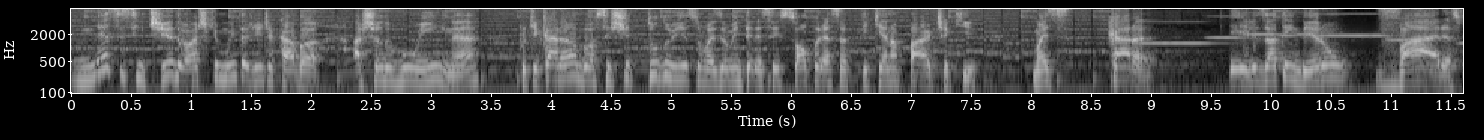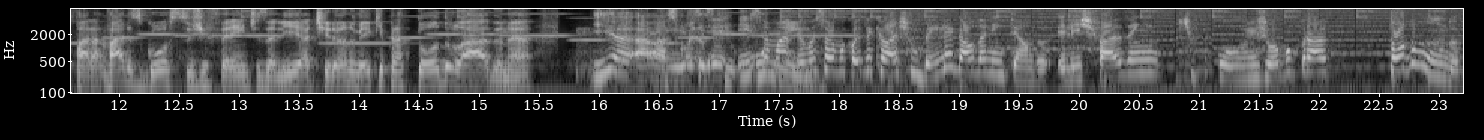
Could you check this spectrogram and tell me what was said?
nesse sentido, eu acho que muita gente acaba achando ruim, né? Porque caramba, eu assisti tudo isso, mas eu me interessei só por essa pequena parte aqui. Mas, cara, eles atenderam várias para vários gostos diferentes ali, atirando meio que pra todo lado, né? E a- a- as É, coisas que isso é uma, unem... isso é uma coisa que eu acho bem legal da Nintendo. Eles fazem, tipo, um jogo pra todo mundo.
